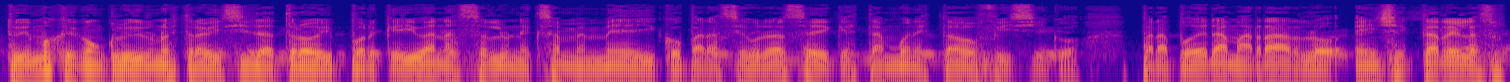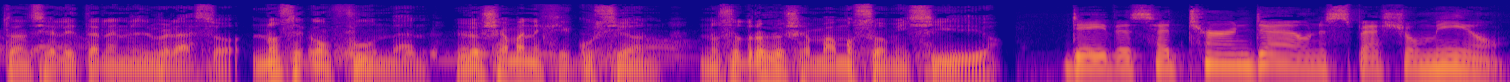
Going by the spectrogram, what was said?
Tuvimos que concluir nuestra visita a Troy porque iban a hacerle un examen médico para asegurarse de que está en buen estado físico, para poder amarrarlo e inyectarle la sustancia letal en el brazo. No se confundan, lo llaman ejecución, nosotros lo llamamos homicidio. Davis had turned down a special meal.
